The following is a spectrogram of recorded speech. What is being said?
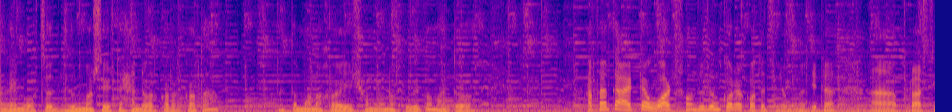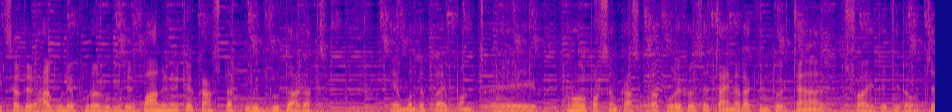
আগামী বছর জুন মাসে এটা হ্যান্ড ওভার করার কথা। হয়তো মনে হয় এই সম্ভাবনা খুবই কম হয়তো আপনার তো আরেকটা ওয়ার্ড সংযোজন করার কথা ছিল মনে হয় যেটা প্লাস্টিক সার্জারি আগুনে পুরা রোগীদের বান ইউনিটের কাজটা খুবই দ্রুত আগাচ্ছে। এর মধ্যে প্রায় পঞ্চ পনেরো পার্সেন্ট কাজ ওরা করে ফেলছে চায়নারা কিন্তু চায়নার সহায়তা যেটা হচ্ছে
